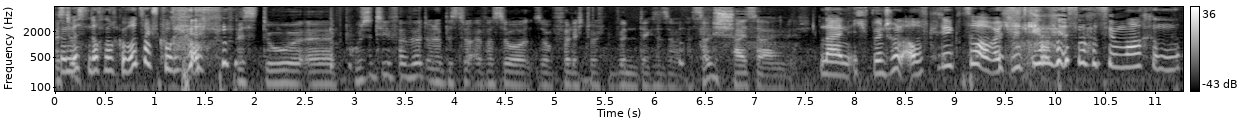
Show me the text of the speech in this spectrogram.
wir du- müssen doch noch Geburtstagskuchen essen. Bist du äh, positiv verwirrt oder bist du einfach so, so völlig durch den Wind und denkst so, was soll die Scheiße eigentlich? Nein, ich bin schon aufgeregt so, aber ich würde gerne wissen, was wir machen.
